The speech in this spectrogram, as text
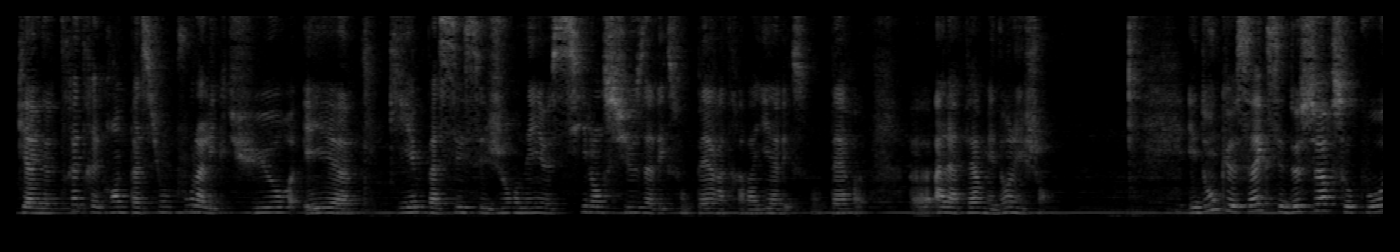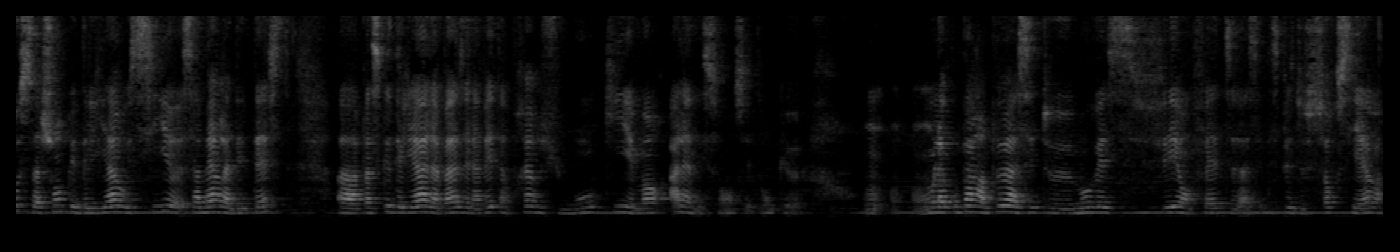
qui a une très très grande passion pour la lecture et euh, qui aime passer ses journées euh, silencieuses avec son père, à travailler avec son père euh, à la ferme et dans les champs. Et donc c'est vrai que ces deux sœurs s'opposent, sachant que Delia aussi, sa mère la déteste, parce que Delia à la base elle avait un frère jumeau qui est mort à la naissance et donc on, la compare un peu à cette mauvaise fée, en fait, à cette espèce de sorcière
